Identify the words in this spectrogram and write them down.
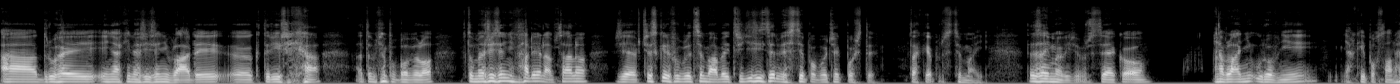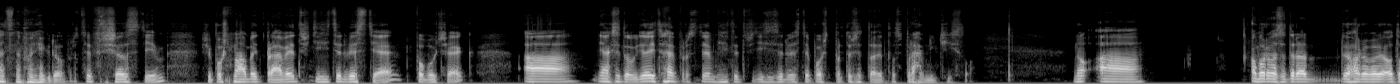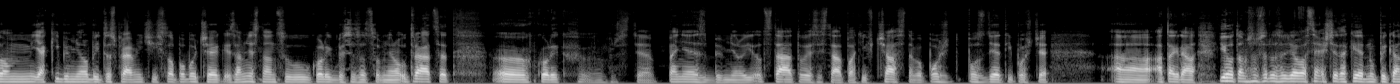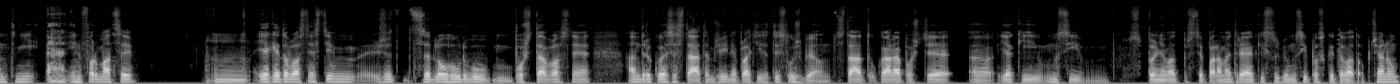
a druhý je nějaký nařízení vlády, eh, který říká, a to mě pobavilo, v tom nařízení vlády je napsáno, že v České republice má být 3200 poboček pošty. Tak je prostě mají. To je zajímavé, že prostě jako na vládní úrovni nějaký poslanec nebo někdo prostě přišel s tím, že pošt má být právě 3200 poboček a nějak si to udělejte, prostě mějte 3200 pošt, protože to je to správné číslo. No a Oba dva se teda dohadovali o tom, jaký by mělo být to správné číslo poboček i zaměstnanců, kolik by se za co mělo utrácet, eh, kolik eh, prostě peněz by mělo jít od státu, jestli stát platí včas nebo pozdě té poště a, a tak dále. Jo, tam jsem se dozvěděl vlastně ještě taky jednu pikantní informaci, mm, jak je to vlastně s tím, že se dlouhou dobu pošta vlastně androkuje se státem, že ji neplatí za ty služby. On stát ukládá poště, eh, jaký musí splňovat prostě parametry, jaký služby musí poskytovat občanům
